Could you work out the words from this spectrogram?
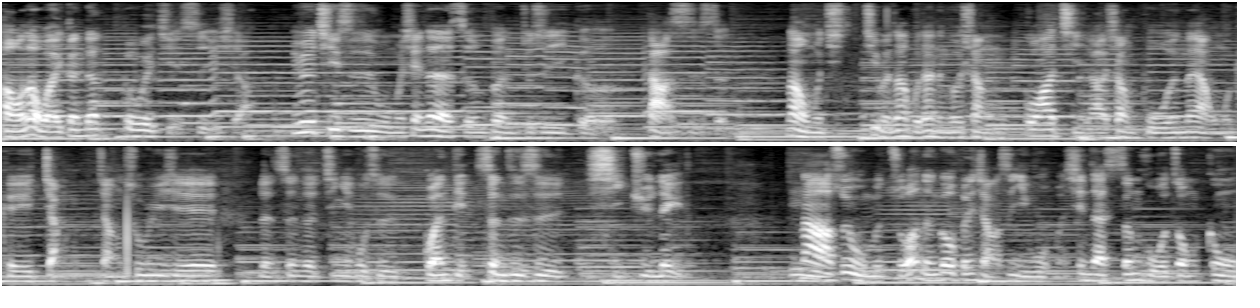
好，那我来跟各位解释一下。因为其实我们现在的身份就是一个大师生，那我们基本上不太能够像瓜吉啊、像伯恩那样，我们可以讲讲出一些人生的经验或是观点，甚至是喜剧类的。那所以我们主要能够分享的是以我们现在生活中跟我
